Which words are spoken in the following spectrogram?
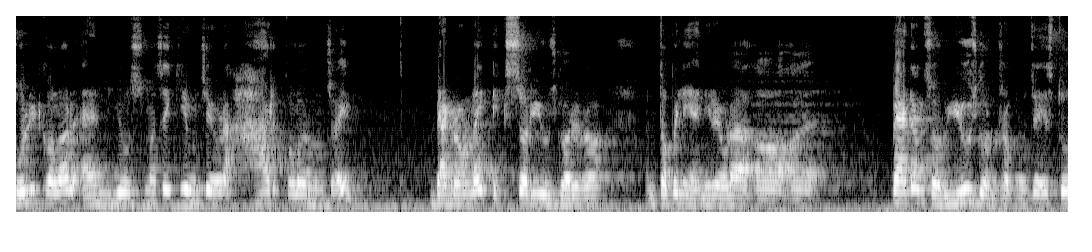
सोलिड कलर एन्ड यसमा चाहिँ के हुन्छ एउटा हार्ड कलर हुन्छ है। ब्याकग्राउन्डलाई टेक्स्चर युज गरेर अनि तपाईँले यहाँनिर एउटा प्याटर्न्सहरू युज गर्नु सक्नुहुन्छ। यस्तो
